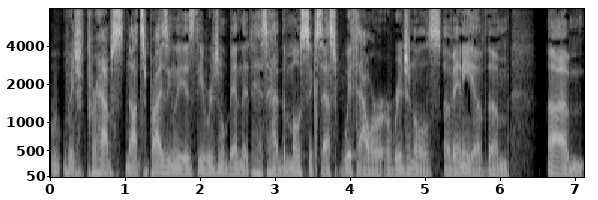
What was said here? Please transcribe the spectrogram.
which perhaps not surprisingly is the original band that has had the most success with our originals of any of them. Um,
